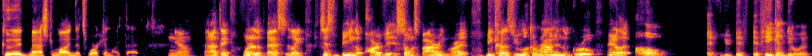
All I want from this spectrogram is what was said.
good mastermind that's working like that yeah. And I think one of the best, like just being a part of it is so inspiring, right? Because you look around in the group and you're like, oh, if you if if he can do it,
